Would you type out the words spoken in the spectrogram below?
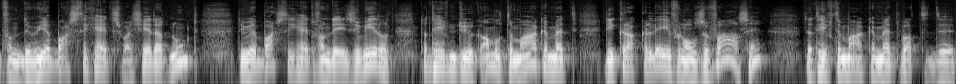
van de weerbarstigheid, zoals jij dat noemt, de weerbarstigheid van deze wereld, dat heeft natuurlijk allemaal te maken met die krakkelee van onze vaas. Hè? Dat heeft te maken met wat de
